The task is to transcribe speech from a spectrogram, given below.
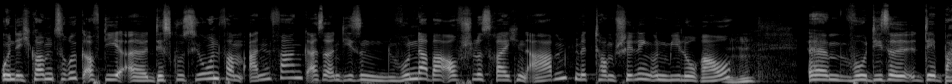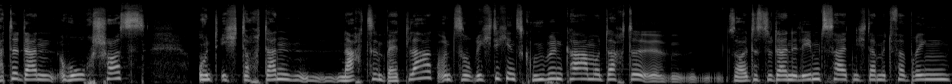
Und ich komme zurück auf die äh, Diskussion vom Anfang, also an diesen wunderbar aufschlussreichen Abend mit Tom Schilling und Milo Rau. Mhm ähm, wo diese Debatte dann hochschoss und ich doch dann nachts im Bett lag und so richtig ins Grübeln kam und dachte, äh, solltest du deine Lebenszeit nicht damit verbringen,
